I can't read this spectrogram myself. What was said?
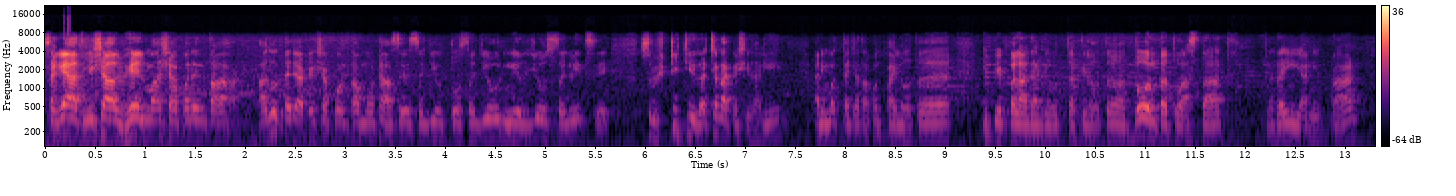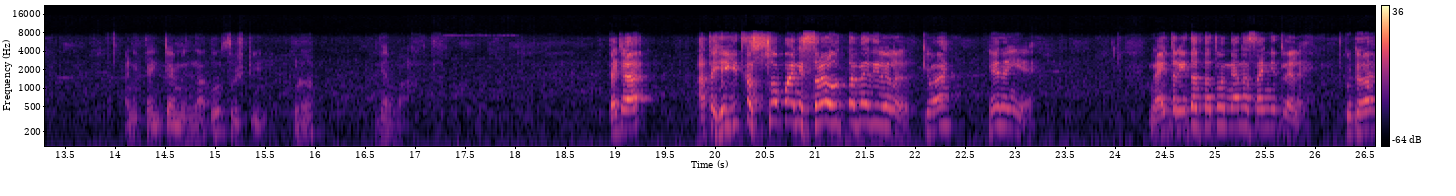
सगळ्यात विशाल भेल माशापर्यंत अजून त्याच्यापेक्षा कोणता मोठा असेल सजीव तो सजीव निर्जीव सगळीच सृष्टीची रचना कशी झाली? आणि मग त्याच्यात आपण पाहिलं होतं की पिपलादांनी उत्तर दिलं होतं. दोन तत्व असतात रई आणि प्राण. आणि त्यांच्या मिलनातून सृष्टी पुढं निर्माण होते. त्याच्या आता हे इतकं सोपं आणि सरळ उत्तर नाही दिलेलं किंवा हे नाही आहे नाहीतर इतर तत्वज्ञानात सांगितलेलं आहे. कुठं?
